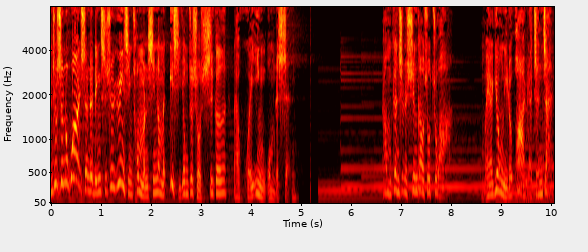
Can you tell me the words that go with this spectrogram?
恳求神的话语，神的灵持续运行，充满了心。让我们一起用这首诗歌来回应我们的神，让我们更深的宣告说：主啊，我们要用你的话语来征战，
